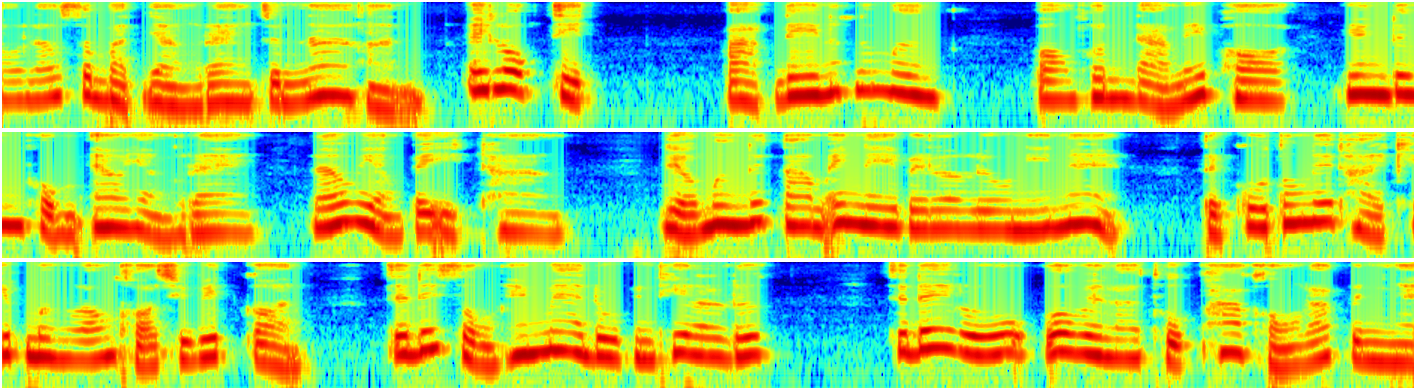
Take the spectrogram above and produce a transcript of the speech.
ลแล้วสะบัดอย่างแรงจนหน้าหัน ไอ้โรคจิต ปากดีนักนะมึง ปองพลด่าไม่พอ ยังดึงผมแอลอย่างแรง แล้วเหวี่ยงไปอีกทาง เดี๋ยวมึงได้ตามไอ้เนไปเร็วๆนี้แน่ แต่กูต้องได้ถ่ายคลิปมึงร้องขอชีวิตก่อน จะได้ส่งให้แม่ดูเป็นที่ระลึก จะได้รู้ว่าเวลาถูกภาคของรักเป็นไง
